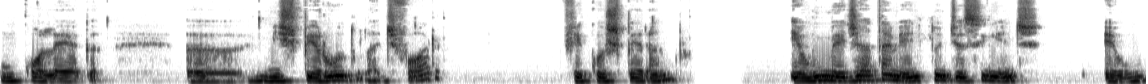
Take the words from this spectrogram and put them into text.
um colega uh, me esperou do lado de fora, ficou esperando. Eu imediatamente, no dia seguinte, eu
